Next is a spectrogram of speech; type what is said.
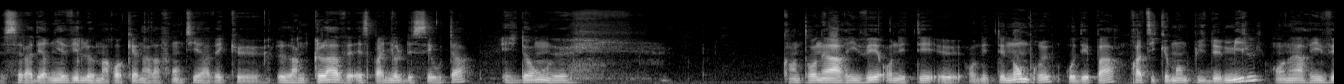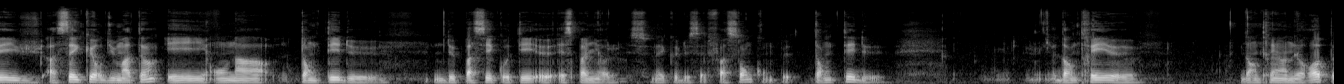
C'est la dernière ville marocaine à la frontière avec l'enclave espagnole de Ceuta. Et donc, quand on est arrivé, on était, euh, on était nombreux au départ, pratiquement plus de 1000. On est arrivé à 5 heures du matin et on a tenté de, de passer côté euh, espagnol. Ce n'est que de cette façon qu'on peut tenter de d'entrer euh, d'entrer en Europe.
